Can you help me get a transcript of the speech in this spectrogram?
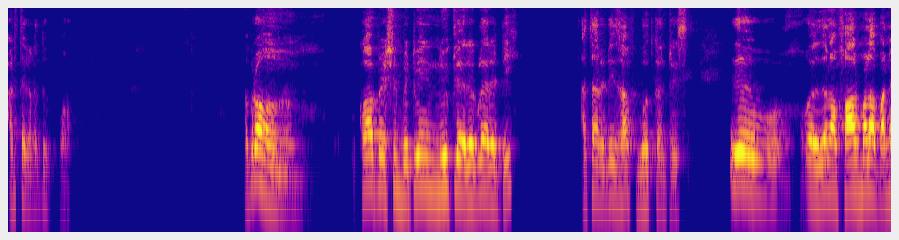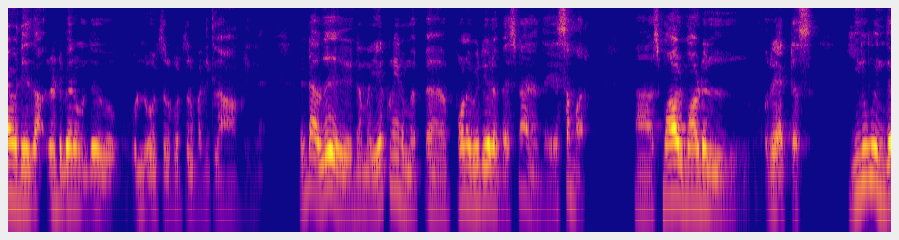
அடுத்த கட்டத்துக்கு போகிறோம் அப்புறம் cooperation between nuclear regularity authorities of both countries இது இதெல்லாம் ஃபார்மலாக பண்ண வேண்டியது தான் ரெண்டு பேரும் வந்து ஒன்று ஒருத்தருக்கு ஒருத்தர் பண்ணிக்கலாம் அப்படின்னு. ரெண்டாவது நம்ம ஏற்கனவே நம்ம போன வீடியோவில் பேசினா இந்த எஸ்எம்ஆர் ஸ்மால் மாடல் ரியாக்டர்ஸ் இதுவும் இந்த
